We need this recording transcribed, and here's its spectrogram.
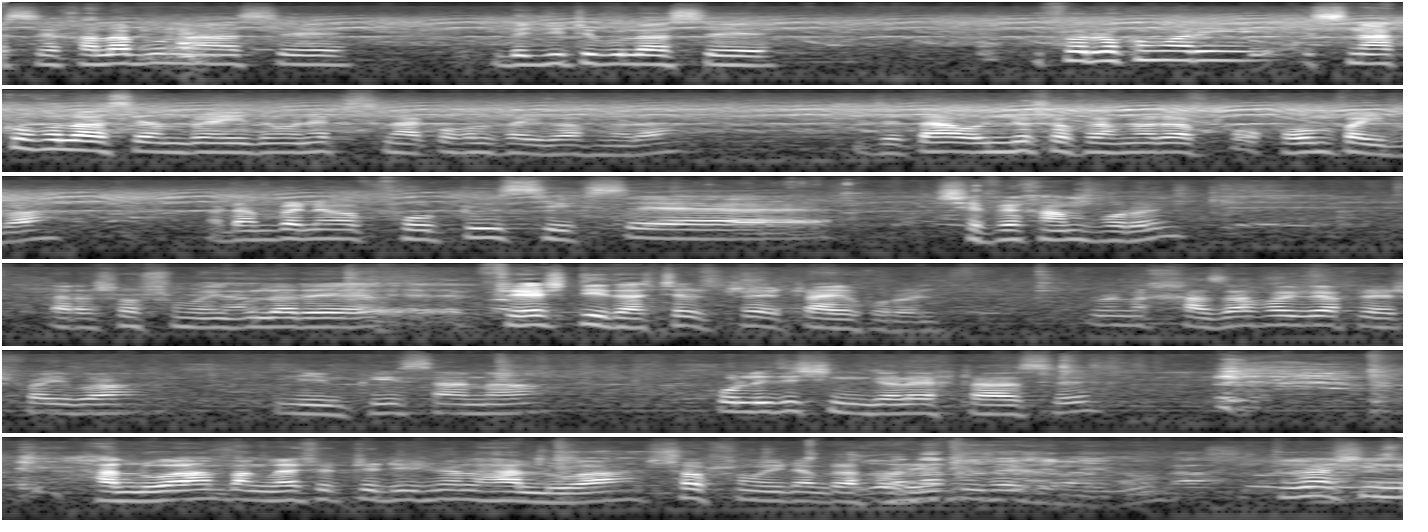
আছে, খালা খালাবুনা আছে ভেজিটেবল আছে এরপর রকমারি স্নাকও হল আছে আমরা এই অনেক স্নাকও হল পাইবা আপনারা, যেটা অন্য শপে আপনারা কম পাইবা আর আমরা ফোর টু সিক্স শেফে কাম করেন তারা সবসময় এগুলারে ফ্রেশ দিয়ে যাচ্ছে ট্রাই করেন। মানে খাজা পাইবা ফ্রেশ পাইবা, নিমকি, চানা, কলেজি সিঙ্গারা একটা আছে। হালুয়া, বাংলাদেশের ট্রেডিশনাল হালুয়া, সবসময় এটা আমরা করি। তুরা সিংহ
